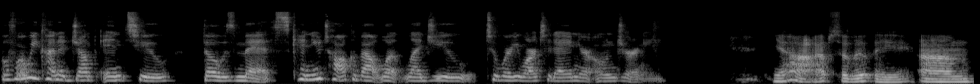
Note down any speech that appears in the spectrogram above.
before we kind of jump into those myths, can you talk about what led you to where you are today in your own journey? Yeah, absolutely. Um,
